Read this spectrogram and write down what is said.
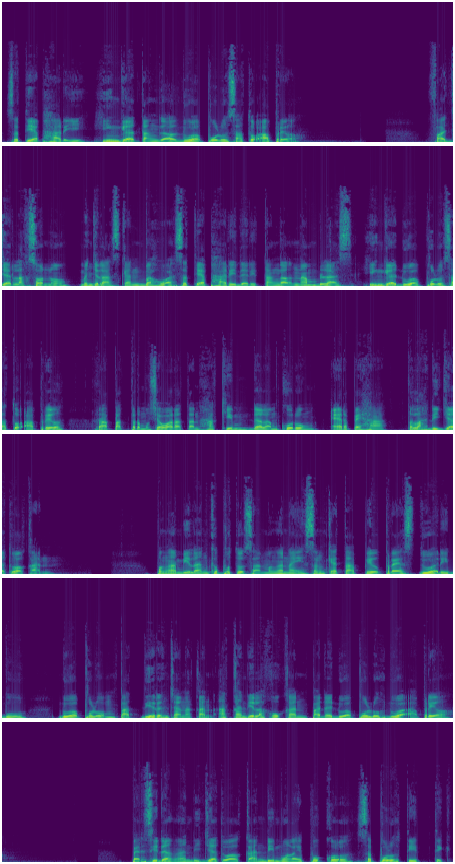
setiap hari hingga tanggal 21 April. Fajar Laksono menjelaskan bahwa setiap hari dari tanggal 16 hingga 21 April, rapat permusyawaratan hakim dalam kurung RPH telah dijadwalkan. Pengambilan keputusan mengenai sengketa Pilpres 2024 direncanakan akan dilakukan pada 22 April. Persidangan dijadwalkan dimulai pukul 10.00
